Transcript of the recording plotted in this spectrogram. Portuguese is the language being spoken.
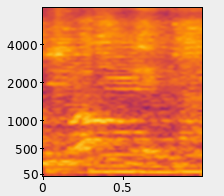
we broke it.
